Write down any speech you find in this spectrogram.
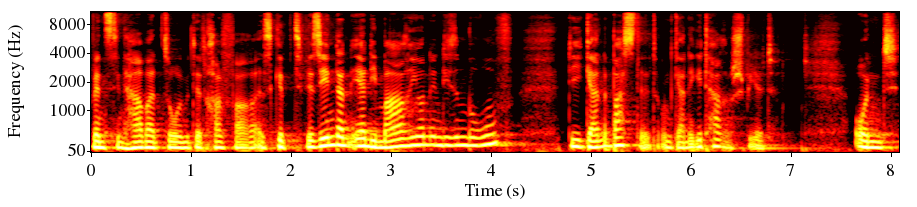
Wenn es den Herbert so mit der Truckfahrer es gibt. Wir sehen dann eher die Marion in diesem Beruf, die gerne bastelt und gerne Gitarre spielt. Und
